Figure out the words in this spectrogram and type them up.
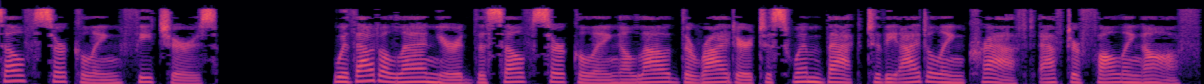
self-circling features. Without a lanyard the self-circling allowed the rider to swim back to the idling craft after falling off.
